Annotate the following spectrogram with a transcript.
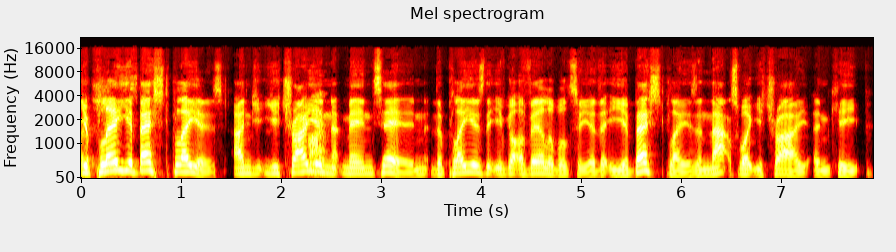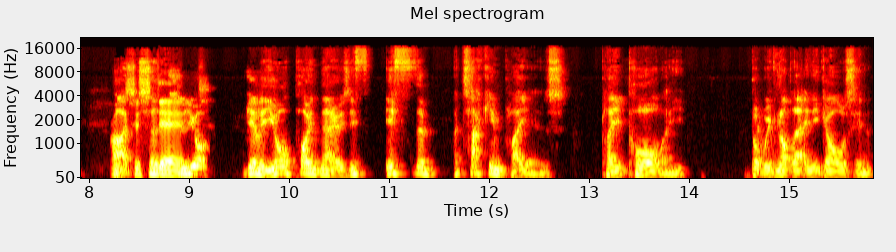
you play your best players and you, you try Right. and maintain the players that you've got available to you that are your best players, and that's what you try and keep Right. So, so sustained. your Gilly, your point there is if if the attacking players play poorly, but we've not let any goals in,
